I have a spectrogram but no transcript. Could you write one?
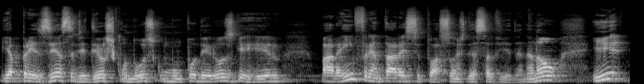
e a presença de Deus conosco como um poderoso guerreiro para enfrentar as situações dessa vida, não é não? E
